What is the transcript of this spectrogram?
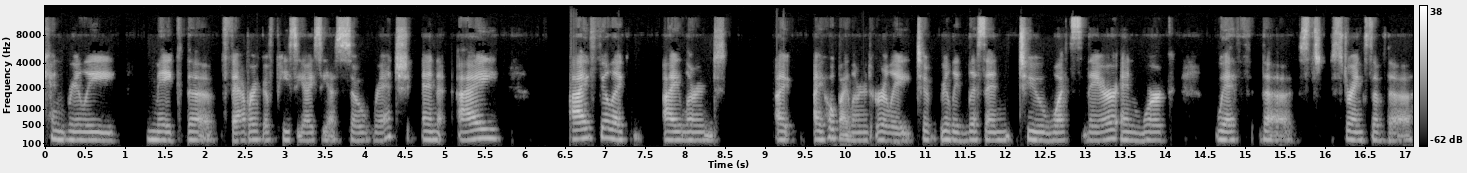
can really make the fabric of PCICS so rich. And I I feel like I learned I I hope I learned early to really listen to what's there and work with the st- strengths of the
